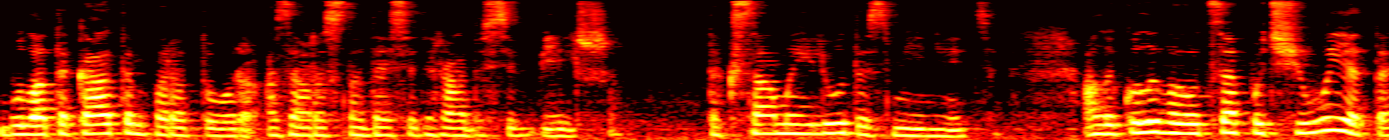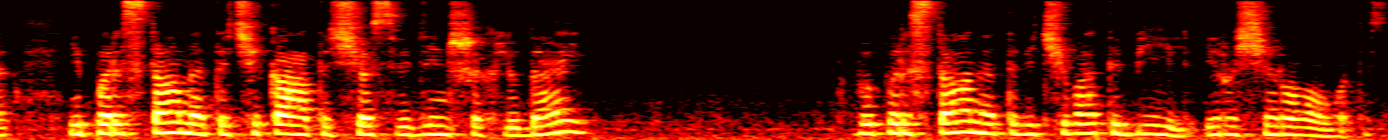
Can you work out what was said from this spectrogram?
була така температура, а зараз на 10 градусів більше. Так само і люди змінюються. Але коли ви оце почуєте і перестанете чекати щось від інших людей, ви перестанете відчувати біль і розчаровуватись.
